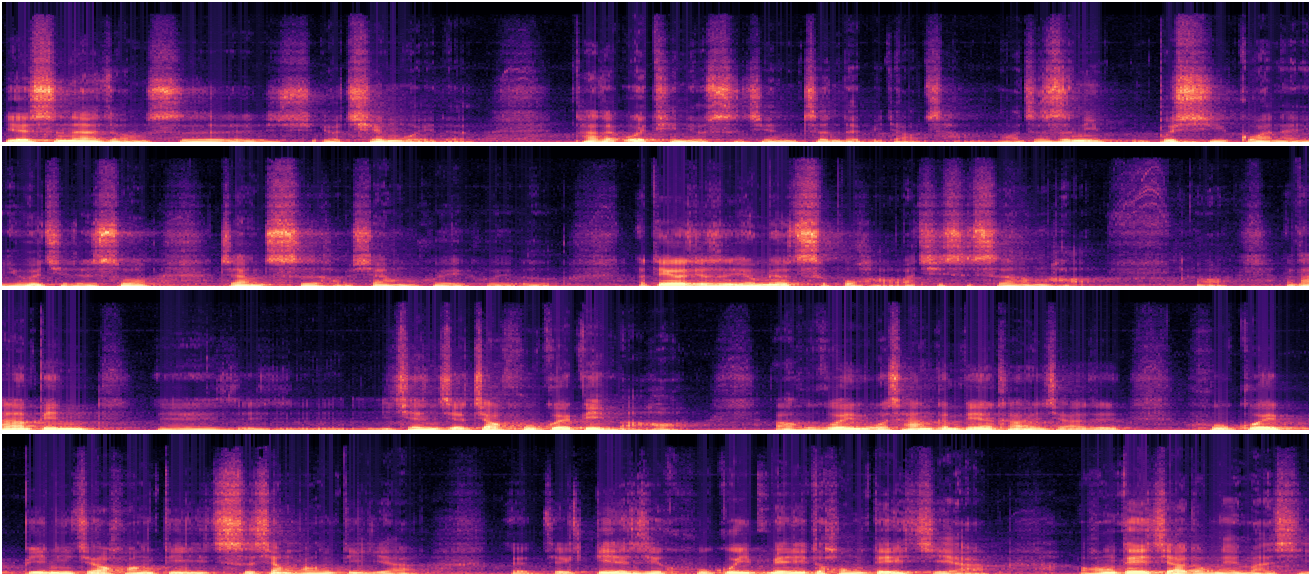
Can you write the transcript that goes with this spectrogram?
越是那种是有纤维的，它的胃停留时间真的比较长啊。只是你不习惯了，你会觉得说这样吃好像会会饿。那第二就是有没有吃不好啊？其实吃很好啊。糖尿病，呃，以前就叫富贵病嘛，哈啊，富贵。我常跟病人开玩笑，就富贵病，你叫皇帝吃像皇帝呀。呃，这病人是富贵美丽的红帝家，红帝家当然嘛是。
